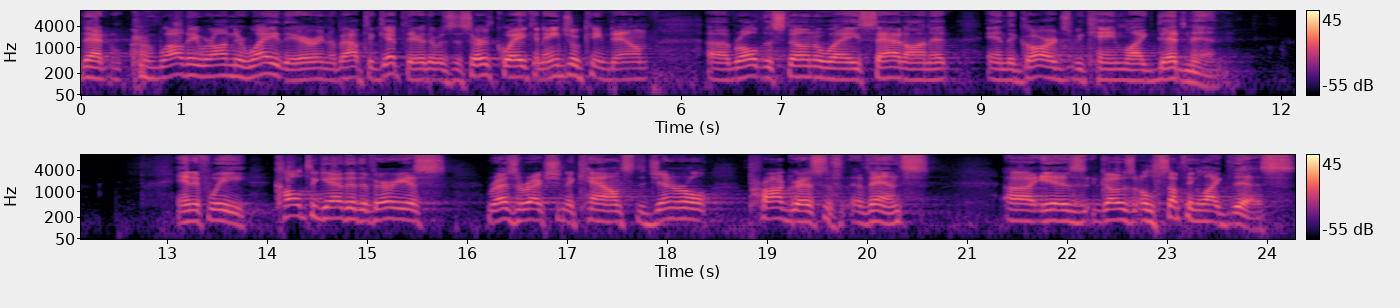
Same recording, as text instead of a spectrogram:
That while they were on their way there and about to get there, there was this earthquake. An angel came down, uh, rolled the stone away, sat on it, and the guards became like dead men. And if we call together the various resurrection accounts, the general progress of events uh, is goes something like this:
